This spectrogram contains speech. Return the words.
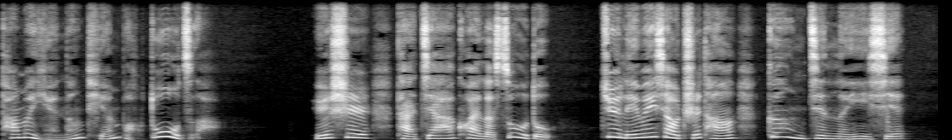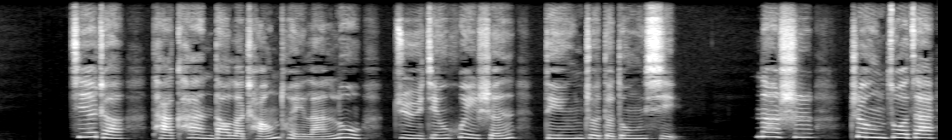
它们也能填饱肚子啊。于是他加快了速度，距离微笑池塘更近了一些。接着，他看到了长腿拦路聚精会神盯着的东西，那是。正坐在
